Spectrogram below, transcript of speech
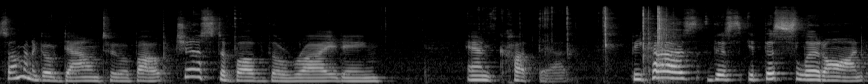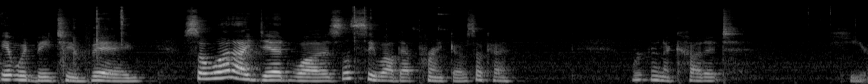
So I'm going to go down to about just above the writing and cut that. Because this, if this slid on, it would be too big. So what I did was, let's see how that print goes. Okay. We're going to cut it here.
